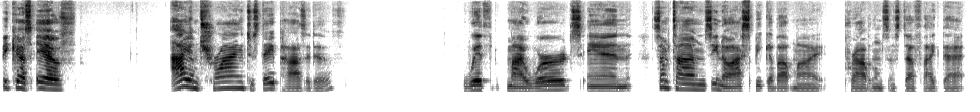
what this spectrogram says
Because if I am trying to stay positive with my words and sometimes, you know, I speak about my problems and stuff like that.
